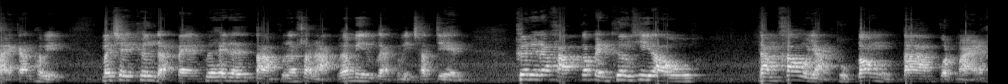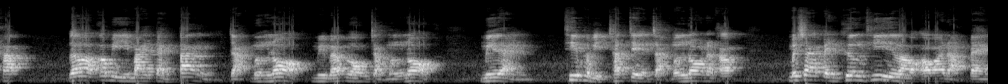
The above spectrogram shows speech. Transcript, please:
สายการผลิต ไม่ใช่เครื่องดัดแปลงเพื่อให้ได้ตามคุณลักษณะ และมีแหล่งผลิตชัดเจน เครื่องนี้นะครับก็เป็นเครื่องที่เรานำเข้าอย่างถูกต้องตามกฎหมายนะครับ แล้วก็มีใบแต่งตั้งจากเมืองนอก มีใบรับรองจากเมืองนอก มีแหล่งที่ผลิตชัดเจนจากเมืองนอกนะครับ ไม่ใช่เป็นเครื่องที่เราเอามาดัดแปลง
